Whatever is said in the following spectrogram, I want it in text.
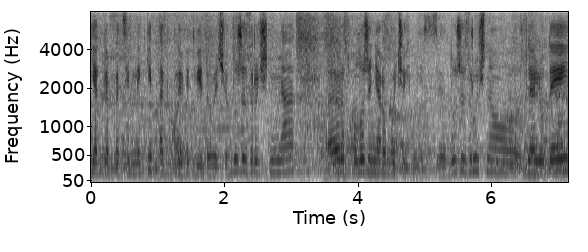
як для працівників, так і для відвідувачів. Дуже зручне е, розположення робочих місць, дуже зручно для людей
